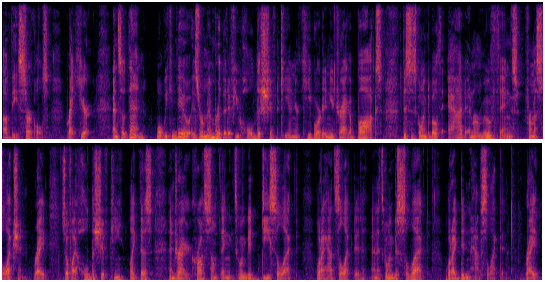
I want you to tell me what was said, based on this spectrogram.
of these circles right here. And so then what we can do is remember that if you hold the shift key on your keyboard and you drag a box, this is going to both add and remove things from a selection, right? So if I hold the shift key like this and drag across something, it's going to deselect what I had selected and it's going to select what I didn't have selected, right?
